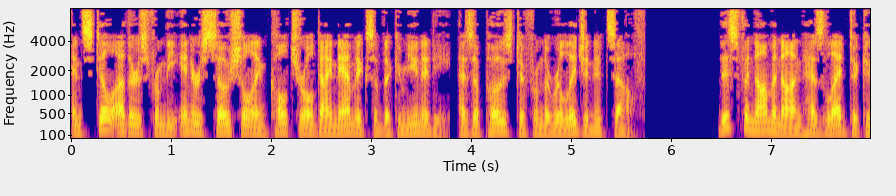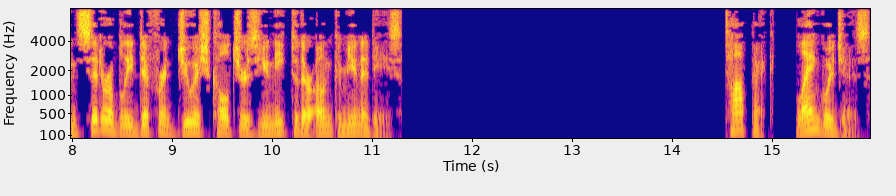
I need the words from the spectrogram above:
and still others from the inner social and cultural dynamics of the community, as opposed to from the religion itself. This phenomenon has led to considerably different Jewish cultures unique to their own communities. Languages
